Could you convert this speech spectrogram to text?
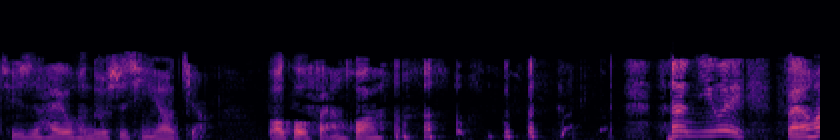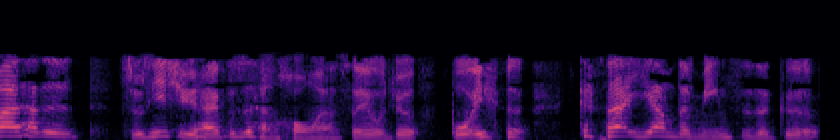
其实还有很多事情要讲，包括《繁花》。因为《繁花》它的主题曲还不是很红啊，所以我就播一个。跟他一样的名字的歌，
